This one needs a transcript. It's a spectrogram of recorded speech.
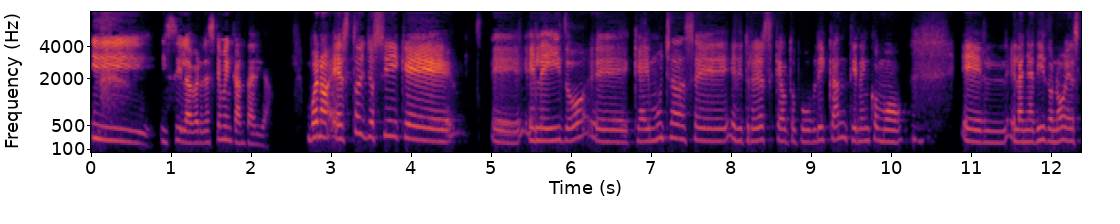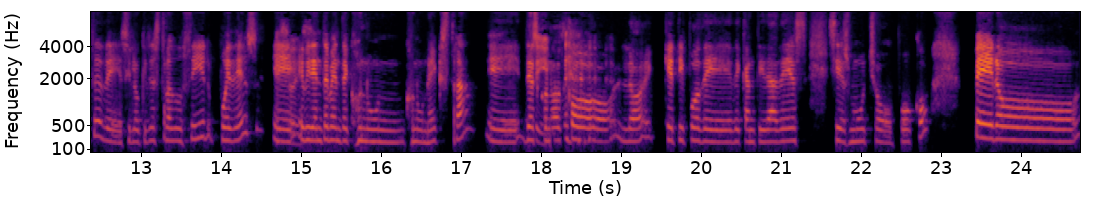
Y, y, sí, la verdad es que me encantaría. Bueno, esto yo sí que eh, he leído eh, que hay muchas eh, editoriales que autopublican, tienen como el, añadido, ¿no? Este de si lo quieres traducir, puedes, evidentemente con un, con un extra. desconozco qué tipo de, cantidades, si es mucho o poco, pero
